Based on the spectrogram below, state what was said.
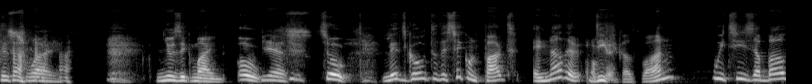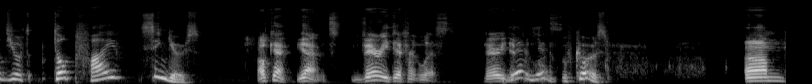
This is why. music mind. Oh, yes. so let's go to the second part, another Okay. difficult one, which is about your top five singers. Okay, yeah, it's very different list. Very Yeah, different yeah, list. of course. Um,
